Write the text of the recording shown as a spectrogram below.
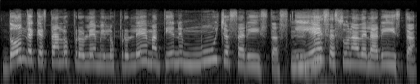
dónde que están los problemas y los problemas tienen muchas aristas y esa es una de las aristas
